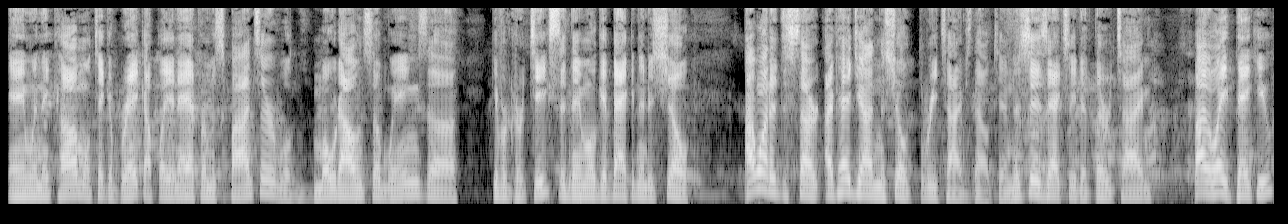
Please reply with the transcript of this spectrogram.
and when they come, we'll take a break. I'll play an ad from a sponsor. We'll mow down some wings, uh, give her critiques, and then we'll get back into the show. I wanted to start. I've had you on the show three times now, Tim. This is actually the third time. By the way, thank you.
